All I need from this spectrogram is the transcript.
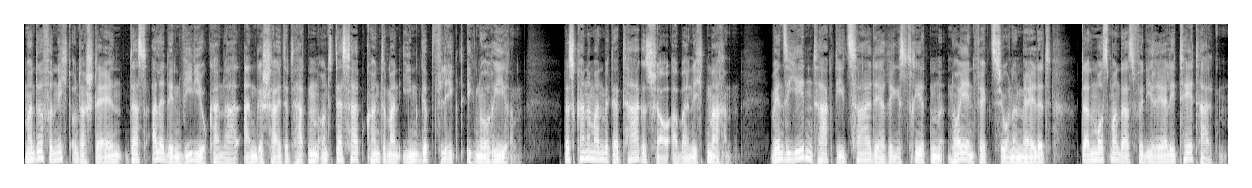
Man dürfe nicht unterstellen, dass alle den Videokanal angeschaltet hatten und deshalb könnte man ihn gepflegt ignorieren. Das könne man mit der Tagesschau aber nicht machen. Wenn sie jeden Tag die Zahl der registrierten Neuinfektionen meldet, dann muss man das für die Realität halten.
